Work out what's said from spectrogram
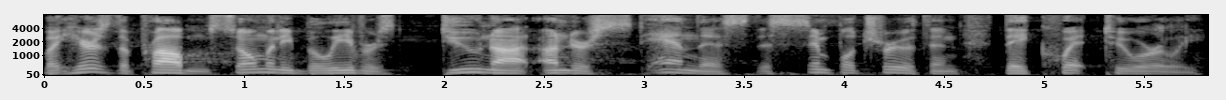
But here's the problem so many believers do not understand this, this simple truth, and they quit too early.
